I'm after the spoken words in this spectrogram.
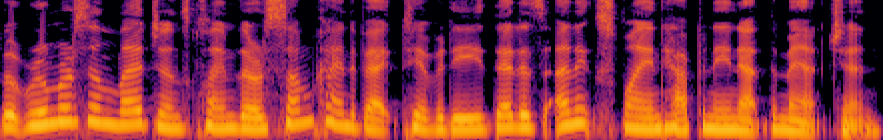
but rumors and legends claim there is some kind of activity that is unexplained happening at the mansion.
